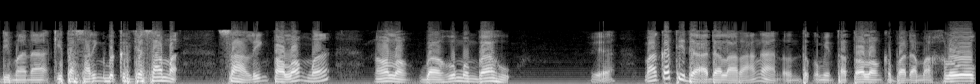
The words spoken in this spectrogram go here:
di mana kita saling bekerja sama, saling tolong menolong, bahu membahu. Ya, maka tidak ada larangan untuk meminta tolong kepada makhluk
